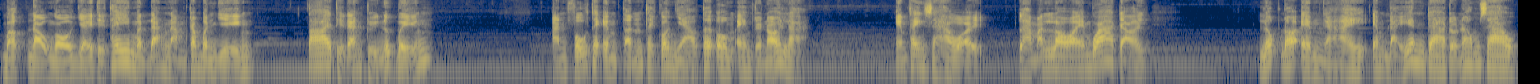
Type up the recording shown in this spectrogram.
Bật đầu ngồi dậy thì thấy mình đang nằm trong bệnh viện. Tay thì đang truyền nước biển. Anh Phú thấy em tỉnh thì có nhào tới ôm em rồi nói là, Em thấy sao rồi? Làm anh lo em quá trời Lúc đó em ngại Em đẩy anh ra rồi nó không sao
